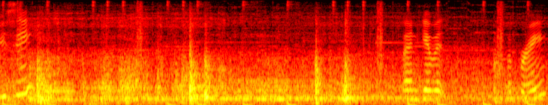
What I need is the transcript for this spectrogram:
You see? Then give it the brake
